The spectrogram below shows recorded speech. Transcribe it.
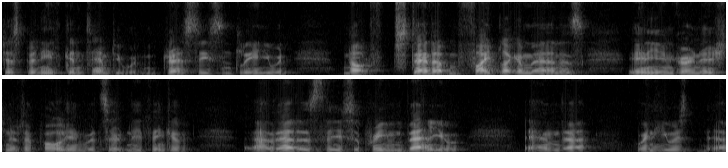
just beneath contempt. He wouldn't dress decently, he would not stand up and fight like a man, as any incarnation of Napoleon would certainly think of uh, that as the supreme value. And uh, when he was uh,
